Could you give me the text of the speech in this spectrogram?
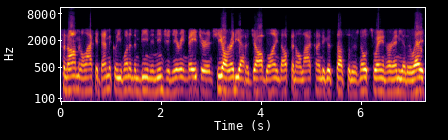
phenomenal academically. One of them being an engineering major, and she already had a job lined up and all that kind of good stuff. So there's no swaying her any other way.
